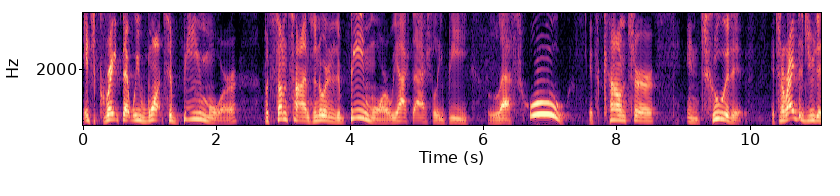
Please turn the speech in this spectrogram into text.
It's great that we want to be more, but sometimes in order to be more, we have to actually be less. Whoo! It's counterintuitive. It's all right that you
